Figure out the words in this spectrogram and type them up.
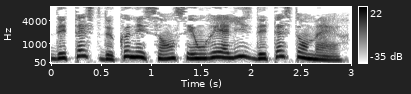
des tests de connaissances et on réalise des tests en mer.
